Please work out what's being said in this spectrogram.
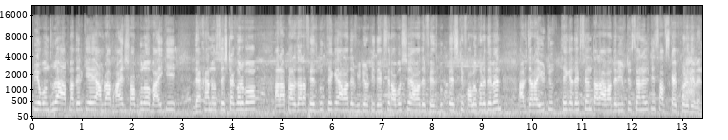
প্রিয় বন্ধুরা আপনাদেরকে আমরা ভাইয়ের সবগুলো বাইকই দেখানোর চেষ্টা করব। আর আপনারা যারা ফেসবুক থেকে আমাদের ভিডিওটি দেখছেন অবশ্যই আমাদের ফেসবুক পেজটি ফলো করে দেবেন। আর যারা ইউটিউব থেকে দেখছেন তারা আমাদের ইউটিউব চ্যানেলটি সাবস্ক্রাইব করে দেবেন।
